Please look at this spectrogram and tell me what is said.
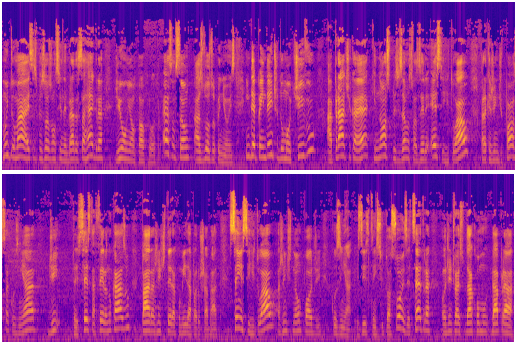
muito mais essas pessoas vão se lembrar dessa regra de um Yom Tov para o outro. Essas são as duas opiniões. Independente do motivo, a prática é que nós precisamos fazer esse ritual para que a gente possa cozinhar de sexta-feira no caso, para a gente ter a comida para o Shabat. Sem esse ritual, a gente não pode cozinhar. Existem situações, etc., onde a gente vai estudar como dá para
